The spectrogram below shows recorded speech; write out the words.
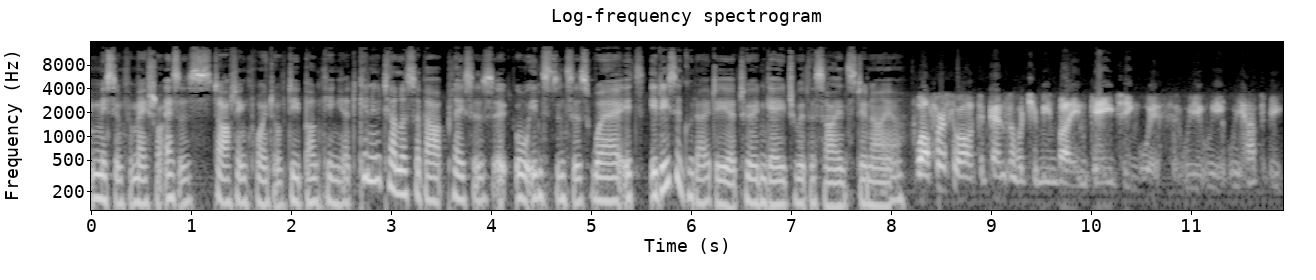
misinformation as a starting point of debunking it. Can you tell us about places uh, or instances where it's it is a good idea to engage with a science denier? Well, first of all, it depends on what you mean by engaging with. We we, we have to be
